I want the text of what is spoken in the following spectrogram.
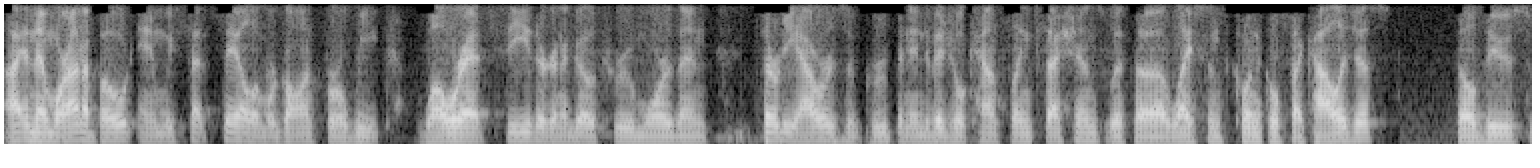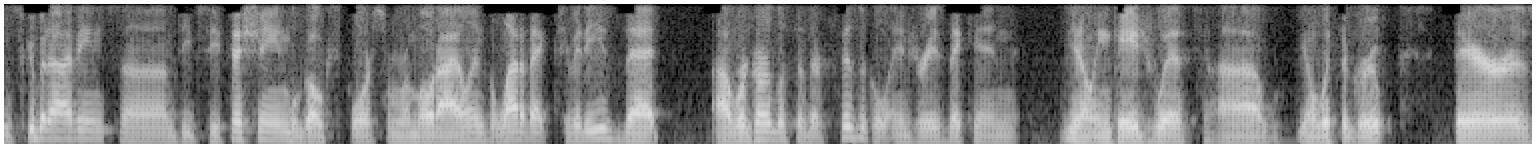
Uh, and then we're on a boat and we set sail and we're gone for a week. While we're at sea, they're going to go through more than 30 hours of group and individual counseling sessions with a licensed clinical psychologist. They'll do some scuba diving, some deep sea fishing. We'll go explore some remote islands. A lot of activities that, uh, regardless of their physical injuries, they can, you know, engage with, uh, you know, with the group. There's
